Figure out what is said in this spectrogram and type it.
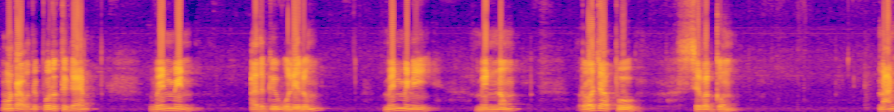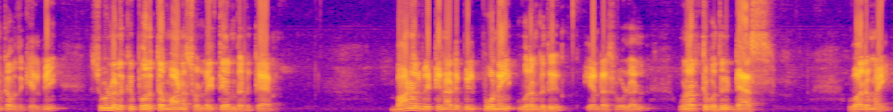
மூன்றாவது பொறுத்துக வெண்மின் அதுக்கு ஒளிரும். மின்மினி மின்னும். ரோஜாப்பூ சிவக்கும். நான்காவது கேள்வி. சூழலுக்கு பொருத்தமான சொல்லை தேர்ந்தெடுக்க. பானர் வீட்டின் அடுப்பில் பூனை உறங்குது என்ற சூழல் உணர்த்துவது டேஸ். வறுமை.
